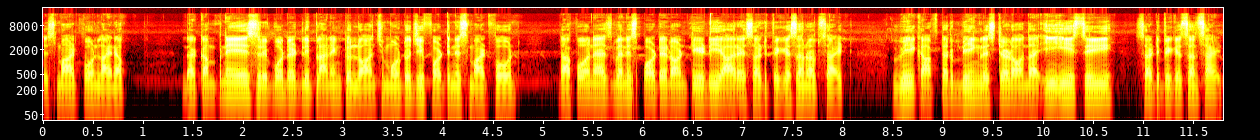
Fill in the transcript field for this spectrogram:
smartphone lineup. The company is reportedly planning to launch Moto G14 smartphone. The phone has been spotted on TDRA certification website week after being listed on the EEC certification site,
